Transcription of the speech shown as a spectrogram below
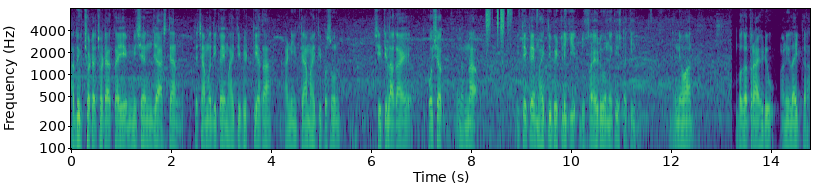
अधिक छोट्या छोट्या काही मिशन ज्या असत्या त्याच्यामध्ये काही माहिती भेटते का आणि त्या माहितीपासून शेतीला काय पोषक धंदा इथे काही माहिती भेटली की दुसरा व्हिडिओ नक्कीच टाकील धन्यवाद. बघत राहा व्हिडिओ आणि लाईक करा.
